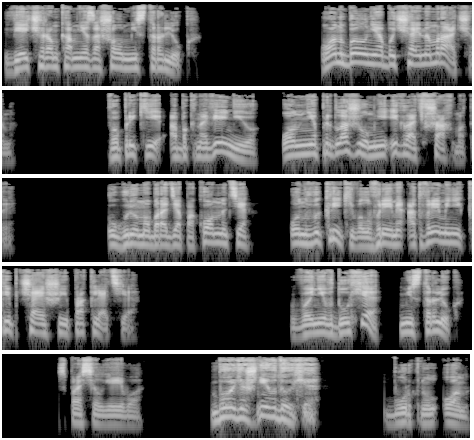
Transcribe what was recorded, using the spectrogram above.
Вечером ко мне зашел мистер Люк. Он был необычайно мрачен. Вопреки обыкновению, он не предложил мне играть в шахматы. Угрюмо бродя по комнате, он выкрикивал время от времени крепчайшие проклятия. «Вы не в духе, мистер Люк?» — спросил я его. «Будешь не в духе», — буркнул он.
